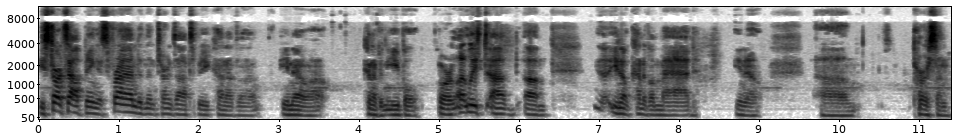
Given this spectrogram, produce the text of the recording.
He starts out being his friend and then turns out to be kind of a, you know, a, kind of an evil, or at least, uh, um, you know, kind of a mad, you know, um, person.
